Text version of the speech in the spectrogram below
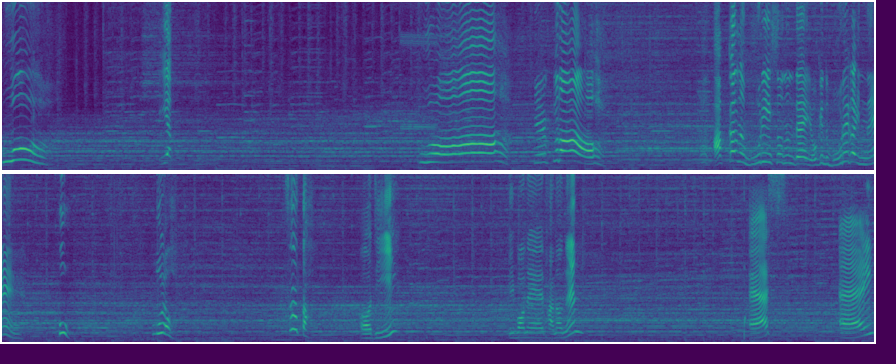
우와. 아까는 물이 있었는데 여기는 모래가 있네. 오, 뭐야? 찾았다. 어디? 이번에 단어는 S A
